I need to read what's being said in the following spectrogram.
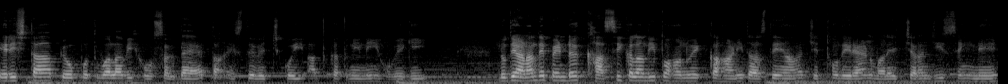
ਇਹ ਰਿਸ਼ਤਾ ਪਿਓ ਪੁੱਤ ਵਾਲਾ ਵੀ ਹੋ ਸਕਦਾ ਹੈ, ਤਾਂ ਇਸ ਦੇ ਵਿੱਚ ਕੋਈ ਅਤਕਤਨੀ ਨਹੀਂ ਹੋਵੇਗੀ। ਲੁਧਿਆਣਾ ਦੇ ਪਿੰਡ ਖਾਸੀ ਕਲਾਂ ਦੀ ਤੁਹਾਨੂੰ ਇੱਕ ਕਹਾਣੀ ਦੱਸਦੇ ਹਾਂ, ਜਿੱਥੋਂ ਦੇ ਰਹਿਣ ਵਾਲੇ ਚਰਨਜੀਤ ਸਿੰਘ ਨੇ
